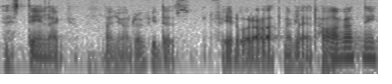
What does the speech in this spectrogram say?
Ez tényleg nagyon rövid, ez fél óra alatt meg lehet hallgatni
